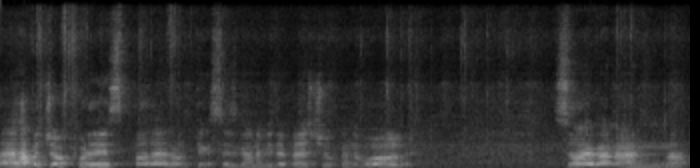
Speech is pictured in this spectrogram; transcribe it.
I have a joke for this, but I don't think this is gonna be the best joke in the world. So I'm gonna not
